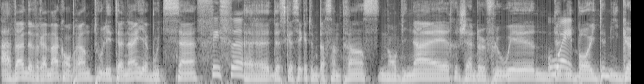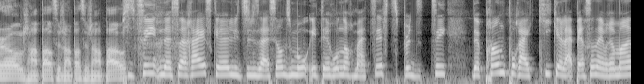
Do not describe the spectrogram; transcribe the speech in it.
avant de vraiment comprendre tous les tenants et aboutissants ça. euh, de ce que c'est qu'être une personne trans, non-binaire, gender fluid, demi-boy, demi-girl, j'en passe et j'en passe et j'en Puis, passe. tu sais, ne serait-ce que l'utilisation du mot hétéronormatif, tu peux, tu sais, de prendre pour acquis que la personne est vraiment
